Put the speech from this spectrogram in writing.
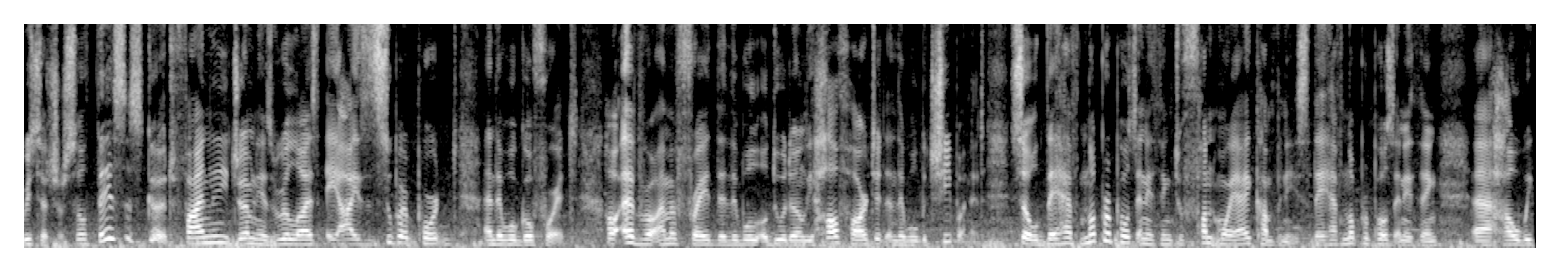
researchers. So this is good. Finally, Germany has realized AI is super important and they will go for it. However, I'm afraid that they will do it only half-hearted and they will be cheap on it. So they have not proposed anything to fund more AI companies. They have not proposed anything uh, how we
